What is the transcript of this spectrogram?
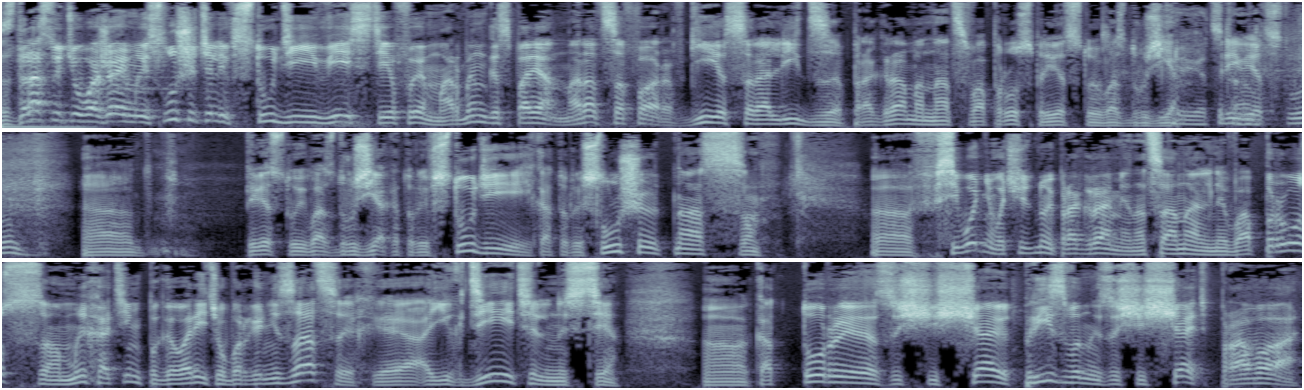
Здравствуйте, уважаемые слушатели. В студии Вести ФМ. Армен Гаспарян, Марат Сафаров, Гия Саралидзе. Программа «Нацвопрос». Приветствую вас, друзья. Приветствую. Приветствую. А, приветствую вас, друзья, которые в студии, которые слушают нас. А, сегодня в очередной программе «Национальный вопрос» мы хотим поговорить об организациях и о их деятельности, Э, которые защищают, призваны защищать права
